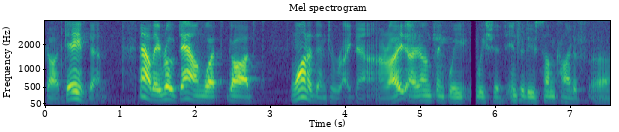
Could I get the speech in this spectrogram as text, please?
God gave them. Now, they wrote down what God wanted them to write down, all right? I don't think we, we should introduce some kind of uh,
